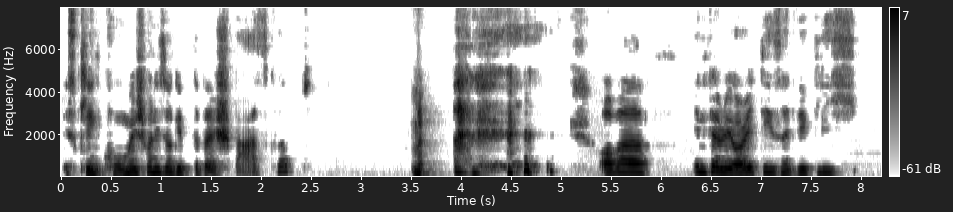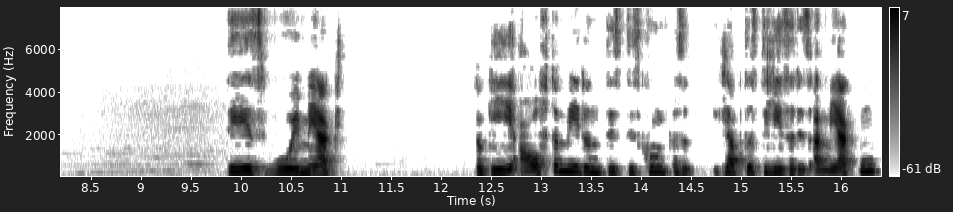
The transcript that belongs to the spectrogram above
es klingt komisch, wenn ich sage, ich habe dabei Spaß gehabt. Ne. Aber Inferiority ist halt wirklich das, wo ich merke, da gehe ich auf damit und das, das kommt, also ich glaube, dass die Leser das auch merken.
